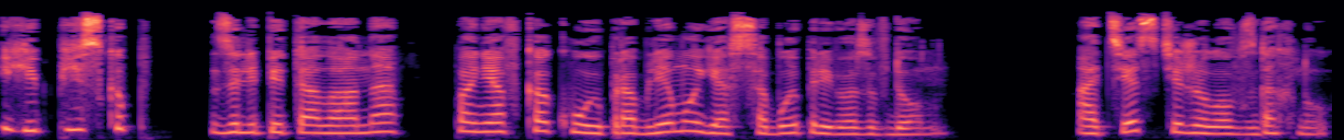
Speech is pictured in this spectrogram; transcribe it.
Епископ...» залепетала она, поняв, какую проблему я с собой привез в дом. Отец тяжело вздохнул.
